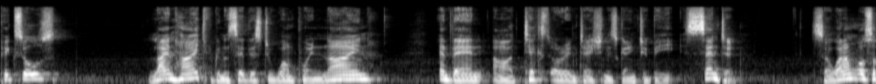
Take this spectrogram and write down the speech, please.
pixels. Line height, we're to set this to 1.9. And then our text orientation is going to be centered. So what I'm also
